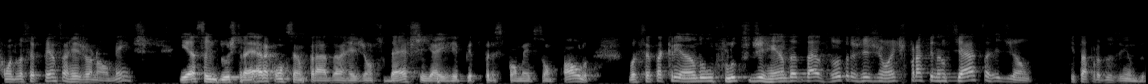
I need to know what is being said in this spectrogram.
quando você pensa regionalmente, e essa indústria era concentrada na região sudeste, e aí, repito, principalmente São Paulo, você está criando um fluxo de renda das outras regiões para financiar essa região que está produzindo.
